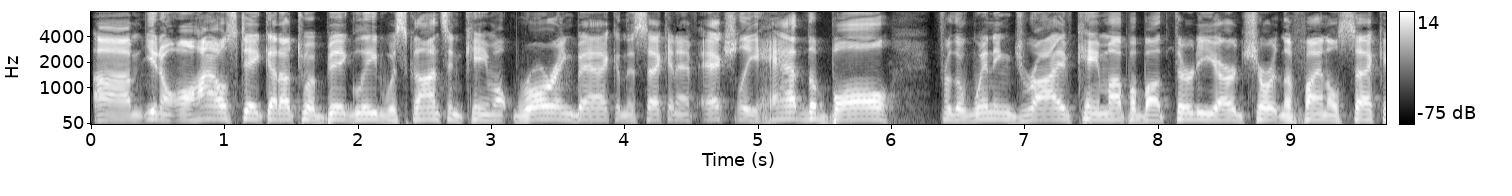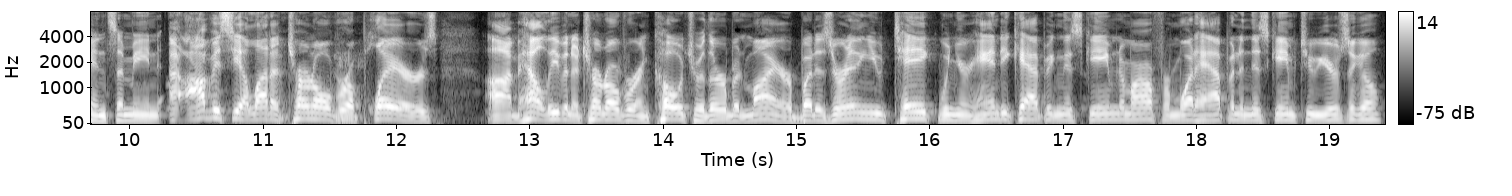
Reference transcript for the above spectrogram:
Um, you know, Ohio State got out to a big lead. Wisconsin came up roaring back in the second half, actually had the ball for the winning drive, came up about 30 yards short in the final seconds. I mean, obviously, a lot of turnover of players. Um, hell, even a turnover in coach with Urban Meyer. But is there anything you take when you're handicapping this game tomorrow from what happened in this game two years ago?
